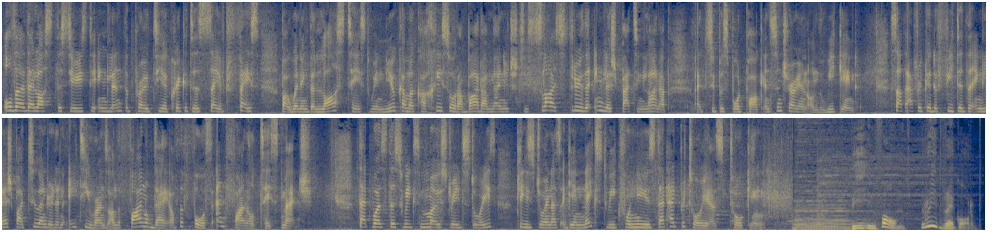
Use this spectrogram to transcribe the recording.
Although they lost the series to England, the Protea cricketers saved face by winning the last test when newcomer Kagiso Rabada managed to slice through the English batting lineup at Supersport Park in Centurion on the weekend. South Africa defeated the English by 280 runs on the final day of the fourth and final test match. That was this week's most read stories. Please join us again next week for news that had Pretoria's talking. Be informed. Read Rekord.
